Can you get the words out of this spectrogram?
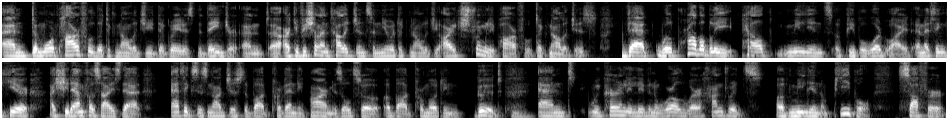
And the more powerful the technology, the greater is the danger. And uh, artificial intelligence and neurotechnology are extremely powerful technologies that will probably help millions of people worldwide. And I think here I should emphasize that ethics is not just about preventing harm it's also about promoting good. Mm. and we currently live in a world where hundreds of millions of people suffer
